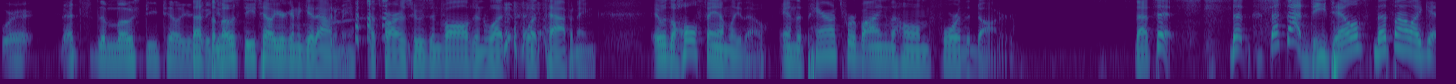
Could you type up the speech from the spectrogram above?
Where that's the most detail you're. That's the gonna most detail you're gonna get out of me as far as who's involved and what what's happening. It was a whole family though, and the parents were buying the home for the daughter. That's it. That that's not details. That's not like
